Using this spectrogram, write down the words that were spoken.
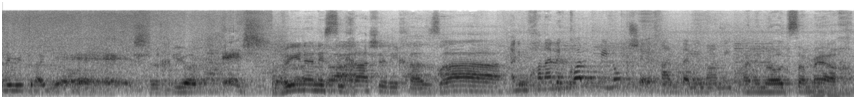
אני מתרגש. הולך להיות אש. והנה הנסיכה שלי חזרה. אני מוכנה לכל פינוק שהכנת לי, ממי. אני מאוד שמח.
